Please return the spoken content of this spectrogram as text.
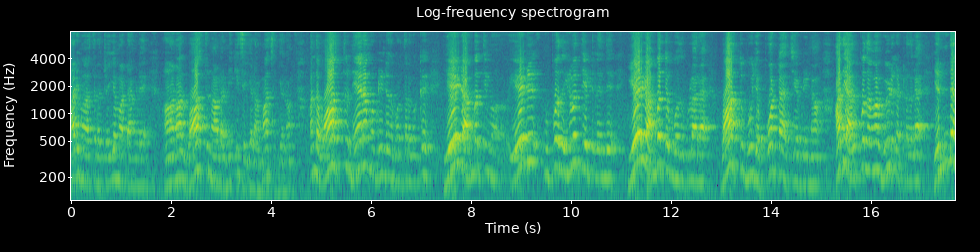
ஆடி மாதத்தில் செய்ய மாட்டாங்களே. ஆனால் வாஸ்து நாள் அன்னைக்கு செய்யலாமா? செய்யலாம். அந்த வாஸ்து நேரம் அப்படின்றத பொறுத்தளவுக்கு ஏழு ஐம்பத்தி ஏழு முப்பது இருபத்தி எட்டுலேருந்து ஏழு ஐம்பத்தி ஒம்போதுக்குள்ளார வாஸ்து பூஜை போட்டாச்சு அப்படின்னா அது அற்புதமாக வீடு கட்டுறதுல எந்த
